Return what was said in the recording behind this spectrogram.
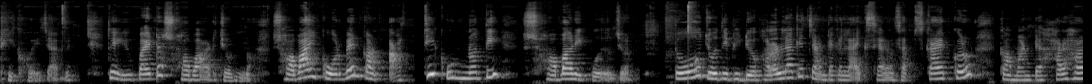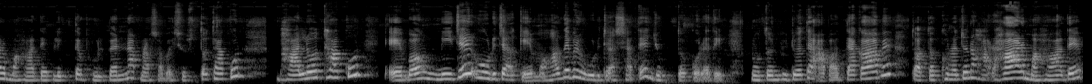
ঠিক হয়ে যাবে। তো এই উপায়টা সবার জন্য। সবাই করবেন, কারণ আর্থিক উন্নতি সবারই প্রয়োজন। তো যদি ভিডিও ভালো লাগে চ্যানেলটাকে লাইক শেয়ার সাবস্ক্রাইব করুন। কমেন্টে হার হার মহাদেব লিখতে ভুলবেন না। আপনারা সবাই সুস্থ থাকুন, ভালো থাকুন এবং নিজের ঊর্জাকে, মহাদেবের ঊর্জার সাথে যুক্ত করে দিন। নতুন ভিডিওতে আবার দেখা হবে। ততক্ষণের জন্য হার হার মহাদেব।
